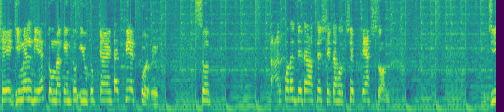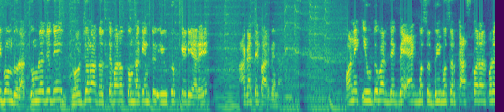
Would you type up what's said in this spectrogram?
সেই জিমেল দিয়ে তোমরা কিন্তু ইউটিউব চ্যানেলটা ক্রিয়েট করবে। সো তারপরে যেটা আছে সেটা হচ্ছে প্যাশন জি বন্ধুরা, তোমরা যদি ধৈর্য না ধরতে পারো, তোমরা কিন্তু ইউটিউব কেরিয়ারে আগাতে পারবে না। অনেক ইউটিউবার দেখবে এক বছর, দুই বছর কাজ করার পরে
